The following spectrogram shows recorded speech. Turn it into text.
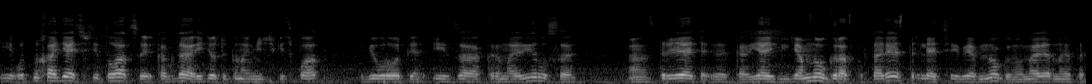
И вот находясь в ситуации, когда идет экономический спад в Европе из-за коронавируса, стрелять, э, я, я много раз повторяю, стрелять себе много, но, наверное, это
